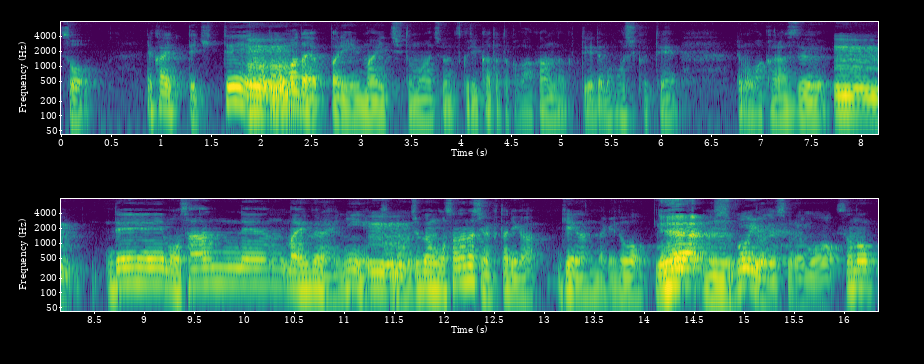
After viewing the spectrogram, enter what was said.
そう。で帰ってきて、うんうん。でもまだやっぱりいまいち友達の作り方とか分かんなくてでも欲しくてでも分からず。うん。でもう3年前ぐらいに、うん。うんその自分幼馴染の2人がゲイなんだけど。ね。え、うん。すごいよねそれも。その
